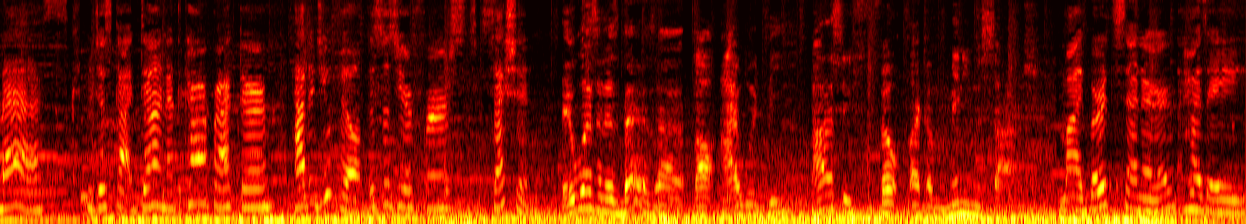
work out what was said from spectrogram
mask. We just got done at the chiropractor. How did you feel? This was your first session. It wasn't as bad as I thought I would be. Honestly, felt like a mini massage. My birth center has a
